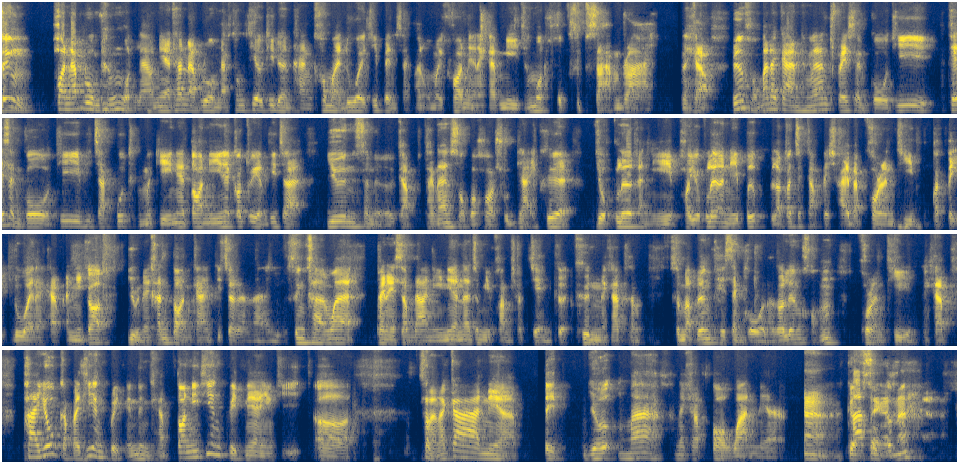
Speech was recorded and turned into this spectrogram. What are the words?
ซึ่งพอนับรวมทั้งหมดแล้วเนี่ยถ้านับรวมนักท่องเที่ยวที่เดินทางเข้ามาด้วยที่เป็นสายพันธุ์โอไมครอนเนี่ยนะครับมีทั้งหมด 63 ราย นะครับเรื่องของมาตรการทางด้าน Trace and Go ที่ Test and Go ที่พี่จักพูดถึงเมื่อกี้เนี่ยตอนนี้เนี่ยก็เตรียมที่จะยื่นเสนอกับทางด้านสบคชุดใหญ่เพื่อยกเลิกอันนี้ พอยกเลิกอันนี้ปุ๊บแล้วก็จะกลับไปใช้แบบควอนตีนปกติด้วยนะครับ อันนี้ก็อยู่ในขั้นตอนการพิจารณาอยู่ ซึ่งคาดว่าภายในสัปดาห์นี้เนี่ยน่าจะมีความชัดเจนเกิดขึ้นนะครับสำหรับเรื่อง Test and Go แล้วก็เรื่องของควอนตีนนะครับพายุกลับไปที่อังกฤษนิดนึงครับตอนนี้ที่อังกฤษเนี่ยอย่างที่สถานการณ์เนี่ย ติดเยอะมากนะครับ ต่อวันเนี่ย อ่า เกือบแสนนะ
